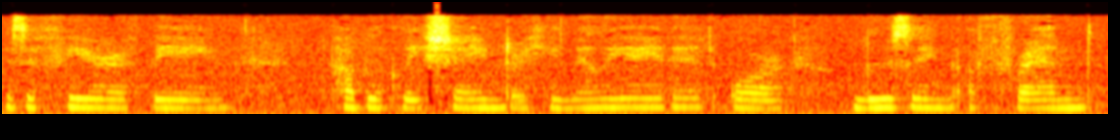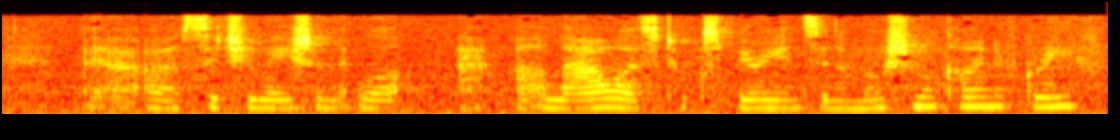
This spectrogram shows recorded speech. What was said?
there's a fear of being publicly shamed or humiliated or losing a friend, a situation that will allow us to experience an emotional kind of grief,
